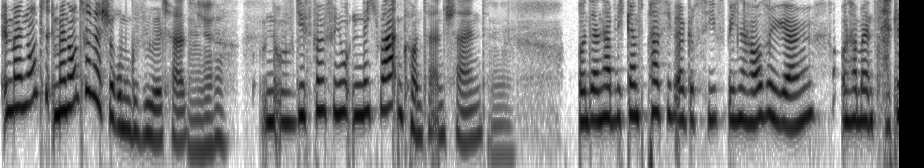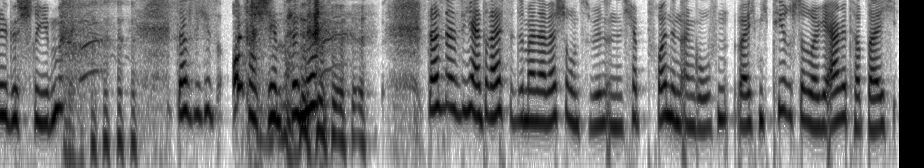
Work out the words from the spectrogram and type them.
in, mein Unter in meiner Unterwäsche rumgewühlt hat. Ja. Und die fünf Minuten nicht warten konnte anscheinend. Ja. Und dann habe ich ganz passiv-aggressiv bin ich nach Hause gegangen und habe einen Zettel geschrieben, dass ich es unverschämt finde, dass er sich erdreistet, in meiner Wäsche rumzuwühlen. Und ich habe Freundin angerufen, weil ich mich tierisch darüber geärgert habe, weil ich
